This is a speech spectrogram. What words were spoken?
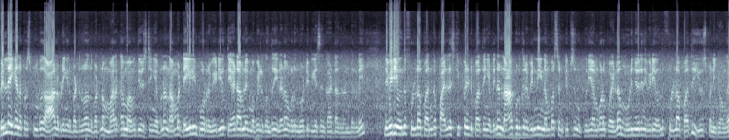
பெல் ஐக்கானை ப்ரெஸ் பண்ணும்போது ஆல் அப்படிங்கிற பட்டன் அந்த பட்டனை மறக்காமல் அமுத்தி வச்சிட்டிங்க அப்படின்னா நம்ம டெய்லியும் போடுற வீடியோ தேடாமலே மொபைலுக்கு வந்து இல்லைனா உங்களுக்கு நோட்டிஃபிகேஷன் காட்டாது நண்பர்களே. இந்த வீடியோ வந்து ஃபுல்லாக பாருங்கள் பாதியில் ஸ்கிப் பண்ணிட்டு பார்த்தீங்க அப்படின்னா நான் கொடுக்குற வின்னிங் நம்பர்ஸ் அண்ட் டிப்ஸ் உங்களுக்கு புரியாமல் கூட போயிடலாம். முடிஞ்ச வரை இந்த வீடியோ வந்து ஃபுல்லாக பார்த்து யூஸ் பண்ணிக்கோங்க.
